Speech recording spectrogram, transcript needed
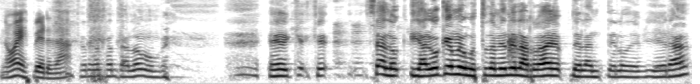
No, es verdad. te el pantalón, hombre. Eh, que- que- o sea, lo- y algo que me gustó también de la rueda de, de la- de lo de Viera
